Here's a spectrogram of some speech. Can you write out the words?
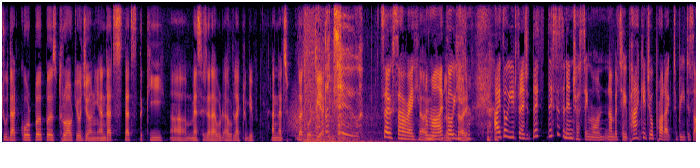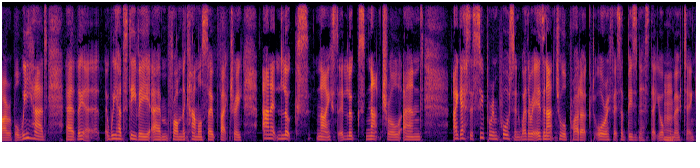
to that core purpose throughout your journey, and that's that's the key uh, message that I would I would like to give, and that's that's what Number we actually. two. Follow. So sorry, no, Amol. no I thought you, I thought you'd finish. This this is an interesting one. Number two, package your product to be desirable. We had uh, the uh, we had Stevie um, from the Camel Soap Factory, and it looks nice. It looks natural, and I guess it's super important whether it is an actual product or if it's a business that you're mm. promoting.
